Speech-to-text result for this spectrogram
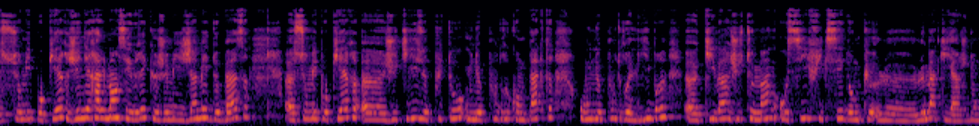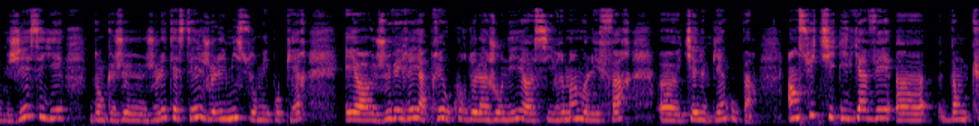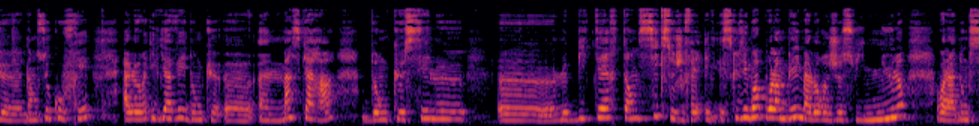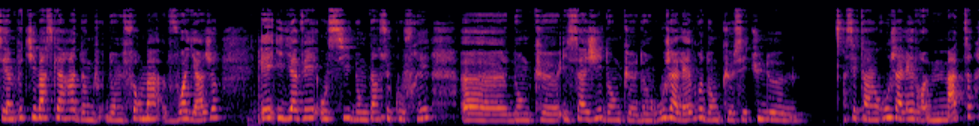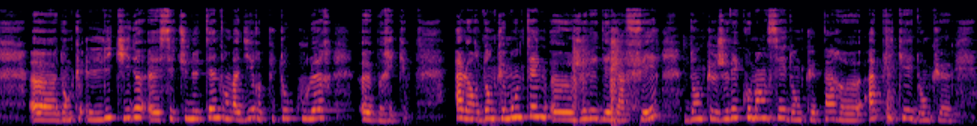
sur mes paupières. Généralement, c'est vrai que je ne mets jamais de base sur mes paupières. J'utilise plutôt une poudre compacte ou une poudre libre qui va justement aussi fixer donc le, maquillage. Donc, j'ai essayé, donc je l'ai testé, je l'ai mis sur mes paupières et euh, je verrai après au cours de la journée euh, si vraiment les fards euh, tiennent bien ou pas. Ensuite, il y avait donc dans ce coffret, alors il y avait donc un mascara. Donc c'est le le Bitter Tan Six, je fais, excusez-moi pour l'anglais, mais alors je suis nulle. Voilà, donc c'est un petit mascara d'un format voyage. Et il y avait aussi donc dans ce coffret, euh, donc euh, il s'agit donc d'un rouge à lèvres. Donc c'est une c'est un rouge à lèvres mat, euh, donc liquide. C'est une teinte, on va dire, plutôt couleur brique. Alors, donc, mon teint, je l'ai déjà fait. Donc, je vais commencer donc par appliquer donc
